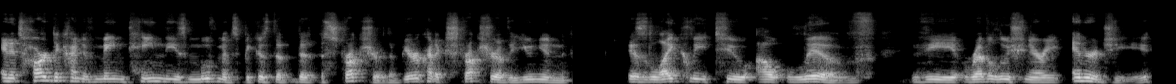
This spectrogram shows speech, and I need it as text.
and it's hard to kind of maintain these movements because the the, the structure the bureaucratic structure of the union is likely to outlive the revolutionary energy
